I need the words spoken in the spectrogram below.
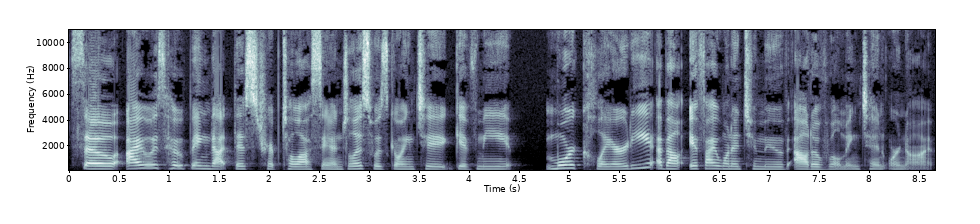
So I was hoping that this trip to Los Angeles was going to give me more clarity about if I wanted to move out of Wilmington or not.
